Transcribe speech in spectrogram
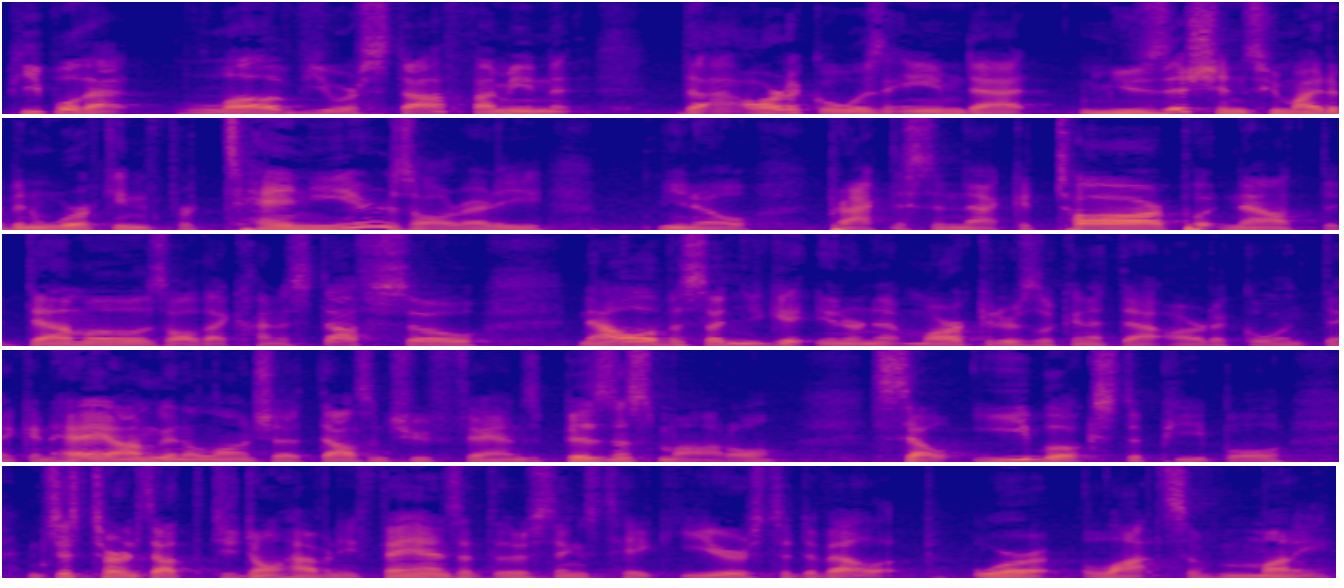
People that love your stuff. I mean, the article was aimed at musicians who might have been working for 10 years already, you know, practicing that guitar, putting out the demos, all that kind of stuff. So now all of a sudden you get internet marketers looking at that article and thinking, hey, I'm going to launch a Thousand True Fans business model, sell ebooks to people. It just turns out that you don't have any fans, that those things take years to develop or lots of money.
